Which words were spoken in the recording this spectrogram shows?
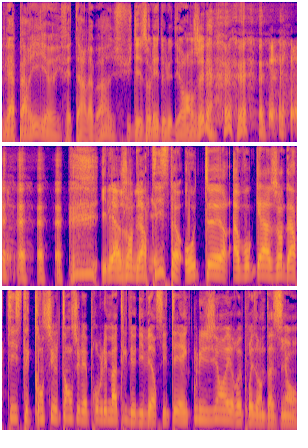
il est à Paris, euh, il fait tard là-bas. Je suis désolé de le déranger. Là. il est agent d'artiste, auteur, avocat, agent d'artiste et consultant sur les problématiques de diversité, inclusion et représentation,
